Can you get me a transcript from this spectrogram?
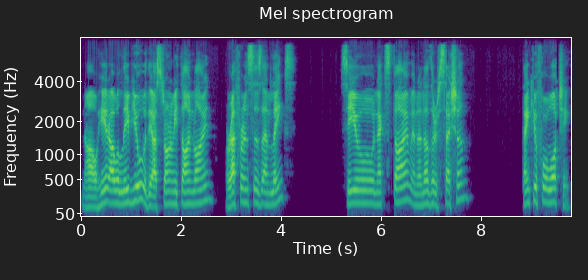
Now here I will leave you with the astronomy timeline references and links. See you next time in another session. Thank you for watching.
